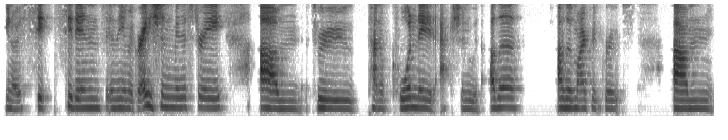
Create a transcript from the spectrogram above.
you know sit sit-ins in the immigration ministry, um, through kind of coordinated action with other other migrant groups, um,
